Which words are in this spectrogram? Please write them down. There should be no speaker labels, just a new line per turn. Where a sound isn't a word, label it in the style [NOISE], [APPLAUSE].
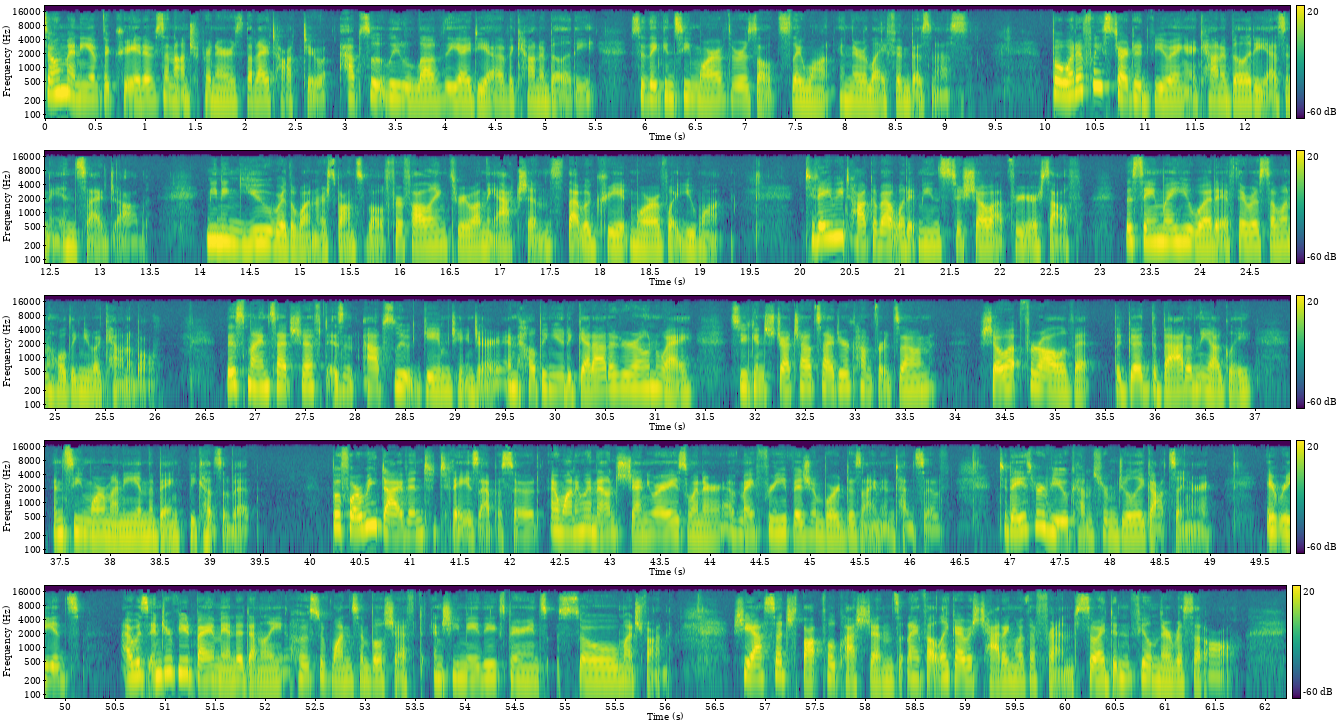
So many of the creatives and entrepreneurs that I talk to absolutely love the idea of accountability so they can see more of the results they want in their life and business. But what if we started viewing accountability as an inside job? Meaning you were the one responsible for following through on the actions that would create more of what you want. Today, we talk about what it means to show up for yourself, the same way you would if there was someone holding you accountable. This mindset shift is an absolute game changer in helping you to get out of your own way so you can stretch outside your comfort zone, show up for all of it the good, the bad, and the ugly and see more money in the bank because of it. Before we dive into today's episode, I want to announce January's winner of my free vision board design intensive. Today's review comes from Julie Gottsinger. It reads I was interviewed by Amanda Denley, host of One Simple Shift, and she made the experience so much fun. She asked such thoughtful questions, and I felt like I was chatting with a friend, so I didn't feel nervous at all.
